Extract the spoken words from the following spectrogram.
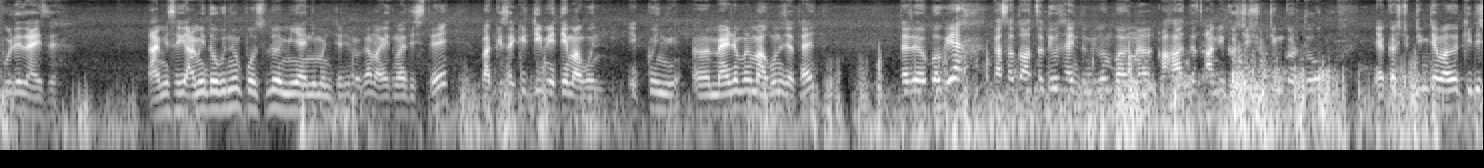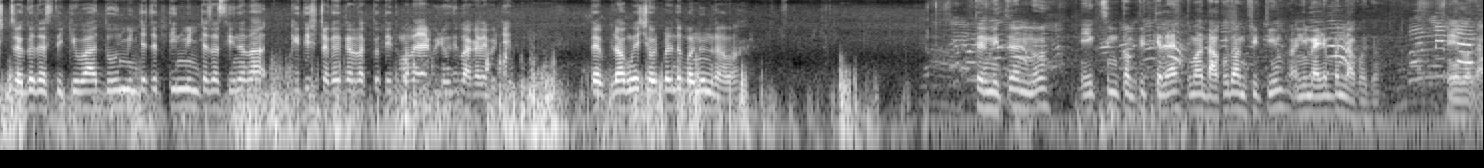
पुढे जायचं. तर आम्ही सगळी आम्ही दोघं पोचलो मी आणि म्हणते बघा मागे तुम्हाला दिसते बाकी सगळी टीम येते मागून. एक मॅडम पण मागूनच येत आहेत तर बघूया कसा तो आजचा दिवस आहे. तुम्ही पण बघणार आहातच आम्ही कशी शूटिंग करतो? एका शूटिंगच्या मागं किती स्ट्रगल असते किंवा दोन मिनटाचा तीन मिनटाचा सीनाला किती स्ट्रगल करावं लागतं ते तुम्हाला या व्हिडिओमध्ये बघायला भेटेल. तर ब्लॉगमध्ये शेवटपर्यंत बनवून राहा. तर मित्रांनो एक सीन कंप्लीट केला आहे तुम्हाला दाखवतो आमची टीम आणि मॅडम पण दाखवतो. हे बघा.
